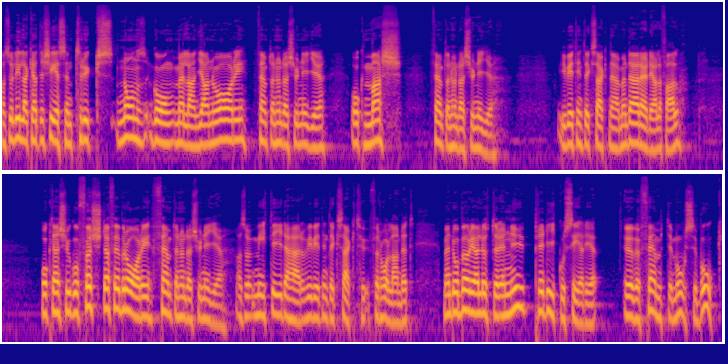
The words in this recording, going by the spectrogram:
alltså Lilla katekesen trycks någon gång mellan januari 1529 och mars 1529. Vi vet inte exakt när, men där är det i alla fall. Och den 21 februari 1529, alltså mitt i det här, vi vet inte exakt förhållandet, men då börjar Luther en ny predikoserie över femte Mosebok.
